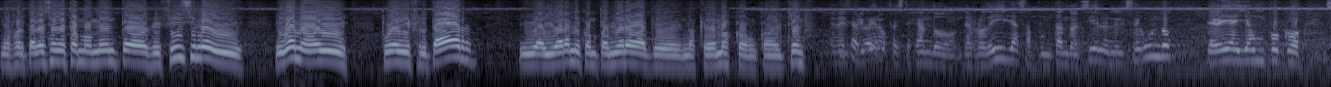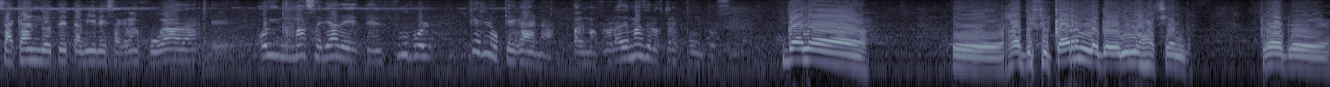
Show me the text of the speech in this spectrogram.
me fortalece en estos momentos difíciles y, y bueno, hoy pude disfrutar y ayudar a mi compañero a que nos quedemos con, con el triunfo. En el primero festejando de rodillas, apuntando al cielo. En el segundo te veía ya un poco sacándote también esa gran jugada. Eh, hoy más allá de- del fútbol, ¿qué es lo que gana Palmaflor, además de los tres puntos? Gana eh, ratificar lo que venimos haciendo. Creo que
